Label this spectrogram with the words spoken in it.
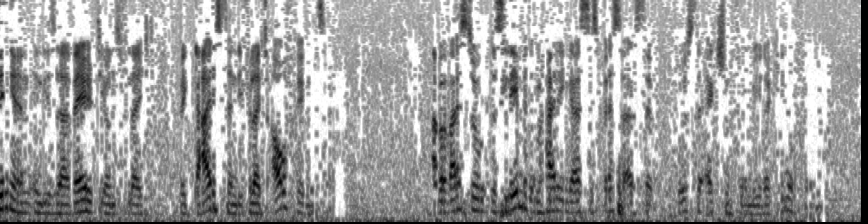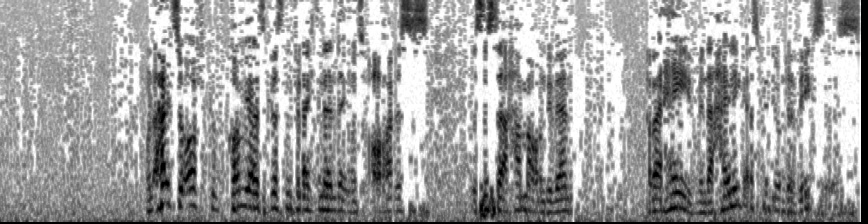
Dingen in dieser Welt, die uns vielleicht begeistern, die vielleicht aufregend sind. Weißt du, das Leben mit dem Heiligen Geist ist besser als der größte Actionfilm wie der Kinofilm. Und allzu oft kommen wir als Christen vielleicht in den denken uns, oh, das ist, das ist der Hammer und wir werden. Aber hey, wenn der Heilige Geist mit dir unterwegs ist,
